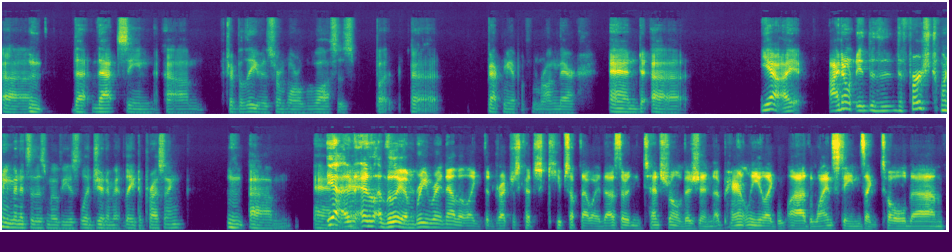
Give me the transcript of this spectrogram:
Uh, Mm. that that scene, um, which I believe is from Horrible Bosses, but uh, back me up if I'm wrong there. And uh, yeah, I I don't the, the first 20 minutes of this movie is legitimately depressing. Mm. Um, and Yeah, and, it- and literally, I'm reading right now that like the director's cut just keeps up that way. That was their intentional vision. Apparently, like uh, the Weinstein's like told um,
